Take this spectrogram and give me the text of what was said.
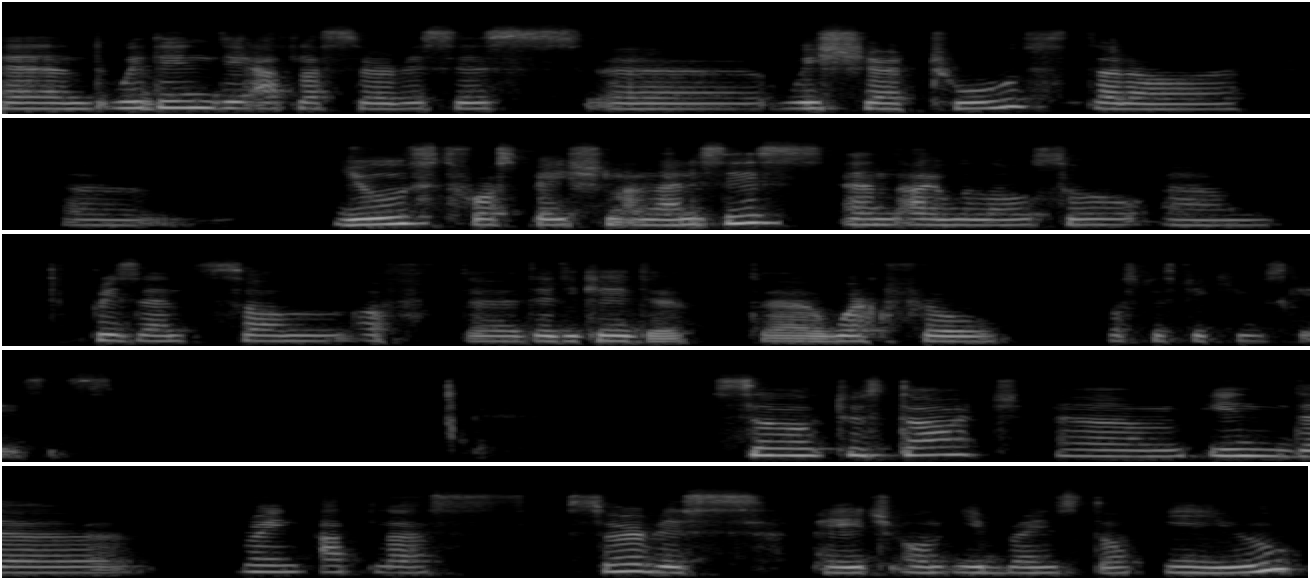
And within the atlas services, uh, we share tools that are used for spatial analysis. And I will also um, present some of the dedicated workflow for specific use cases. So to start um, in the Brain Atlas service page on ebrains.eu,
